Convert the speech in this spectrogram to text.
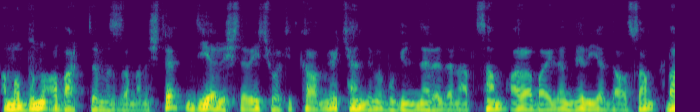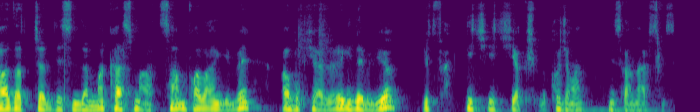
Ama bunu abarttığımız zaman işte diğer işlere hiç vakit kalmıyor. Kendimi bugün nereden atsam, arabayla nereye dalsam, Bağdat Caddesi'nde makas mı atsam falan gibi abuk yerlere gidebiliyor. Lütfen hiç hiç yakışmıyor. Kocaman insanlarsınız.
